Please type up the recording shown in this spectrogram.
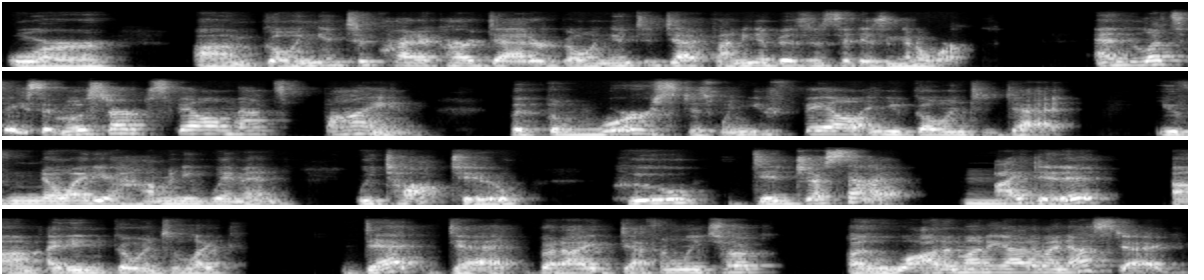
or um, going into credit card debt or going into debt, finding a business that isn't going to work. And let's face it, most startups fail, and that's fine. But the worst is when you fail and you go into debt. You've no idea how many women we talked to who did just that. Mm. I did it. Um, I didn't go into like debt, debt, but I definitely took a lot of money out of my nest egg.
